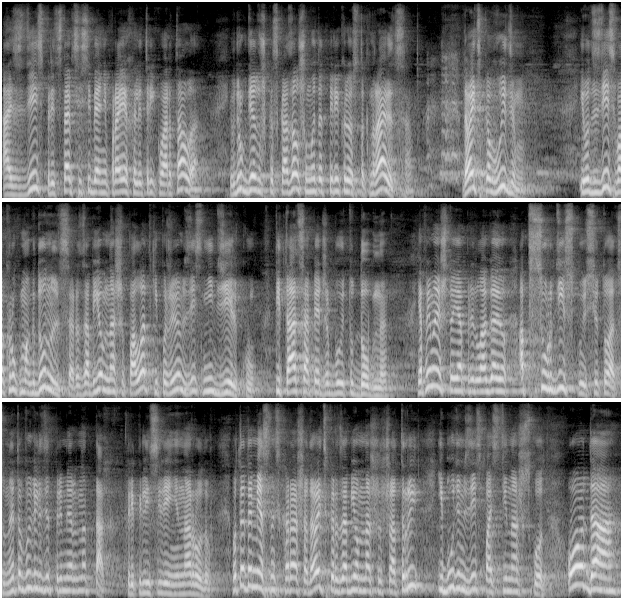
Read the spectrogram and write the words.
А здесь, представьте себе, они проехали три квартала, и вдруг дедушка сказал, что ему этот перекресток нравится. Давайте-ка выйдем, и вот здесь, вокруг Макдональдса, разобьем наши палатки и поживем здесь недельку. Питаться, опять же, будет удобно. Я понимаю, что я предлагаю абсурдистскую ситуацию, но это выглядит примерно так при переселении народов. Вот эта местность хороша, давайте-ка разобьем наши шатры и будем здесь пасти наш скот. О, да,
